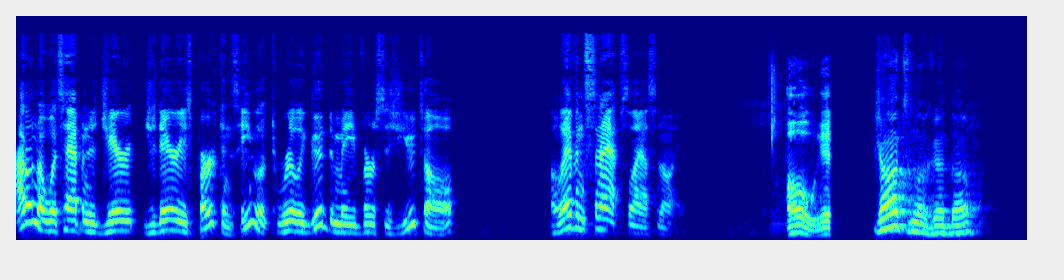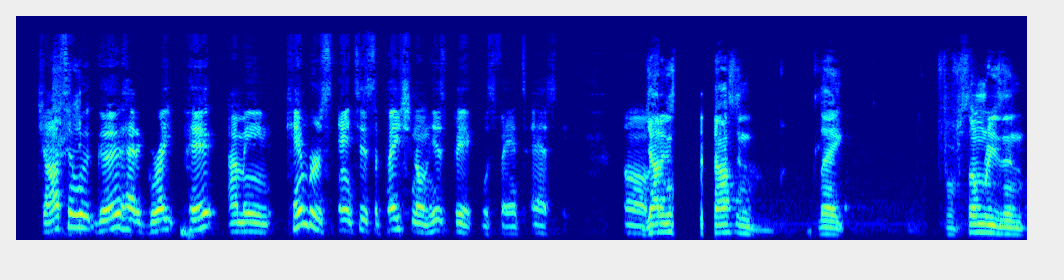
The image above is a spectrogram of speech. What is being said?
I don't know what's happened to Jared, Jadarius Perkins. He looked really good to me versus Utah. Eleven snaps last night. oh yeah, Johnson looked good though. Johnson looked good. Had a great pick. I mean, Kimber's anticipation on his pick was fantastic. Um, y'all didn't see Johnson like for some reason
